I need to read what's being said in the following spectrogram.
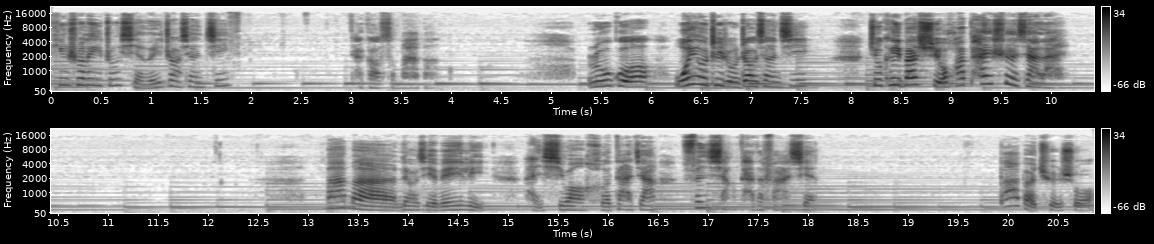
听说了一种显微照相机。他告诉妈妈：“如果我有这种照相机，就可以把雪花拍摄下来。”妈妈了解威利，很希望和大家分享他的发现。爸爸却说：“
